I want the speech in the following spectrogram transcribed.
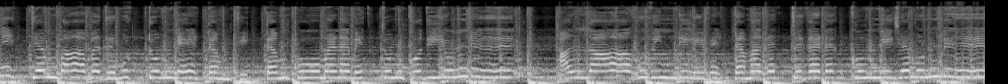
നിത്യം ബാബത് മുട്ടും നേട്ടം തിട്ടം പൂമണമെത്തും കൊതിയുണ്ട്. അള്ളാഹുവിന്റെ വെട്ടമകത്ത് കടക്കും നിജമുണ്ട്.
